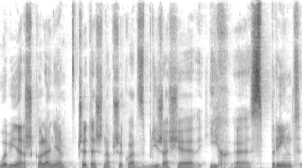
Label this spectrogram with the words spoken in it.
webinar, szkolenie, czy też na przykład zbliża się ich e, sprint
